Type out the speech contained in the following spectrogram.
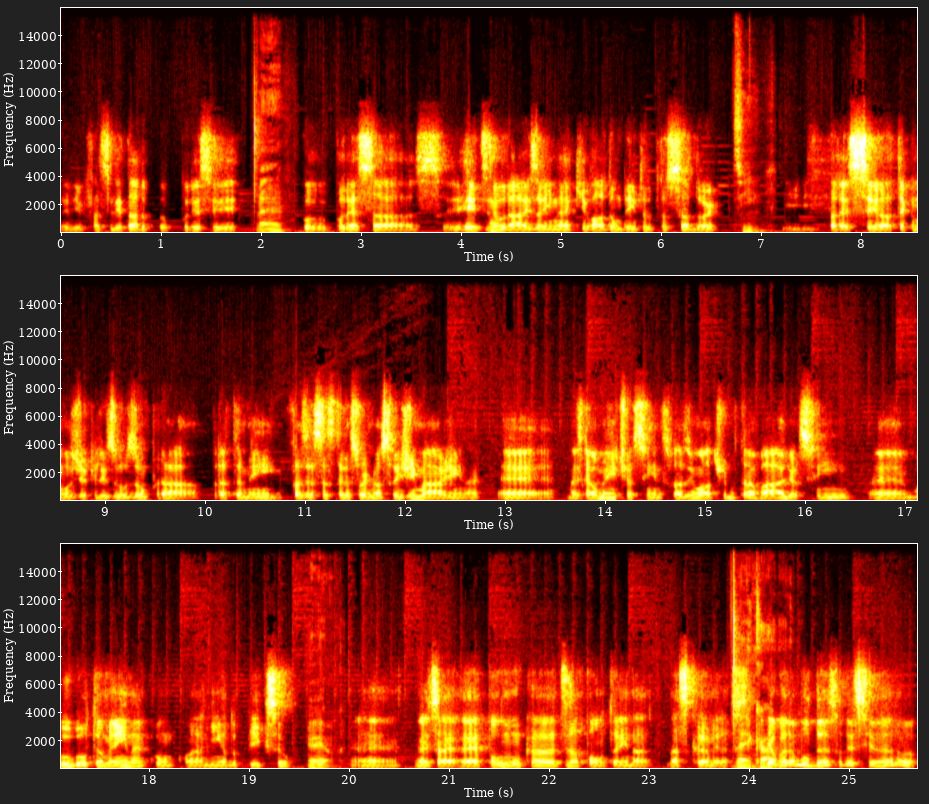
Ele facilitado por, por esse é. por, por, essas redes neurais aí, né? Que rodam dentro do processador. Sim. E parece ser a tecnologia que eles usam para também fazer essas transformações de imagem, né? É, mas realmente, assim, eles fazem um ótimo trabalho, assim. É, Google também, né? Com, com a linha do Pixel. É. é mas a Apple nunca desaponta aí na, nas câmeras. É, e agora a mudança desse ano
